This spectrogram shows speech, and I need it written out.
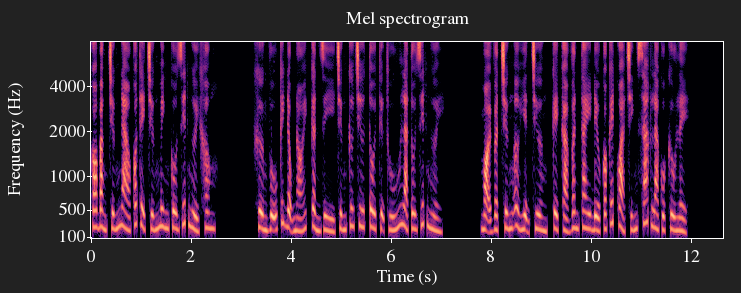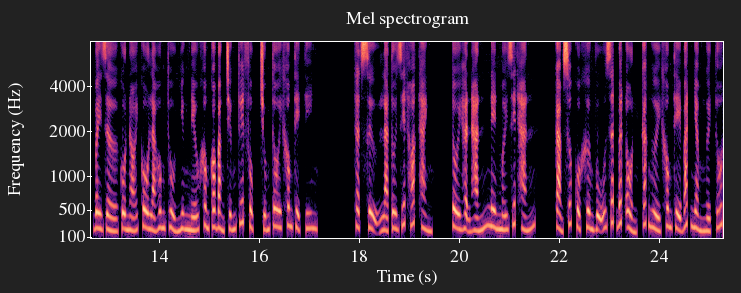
Có bằng chứng nào có thể chứng minh cô giết người không? Khương Vũ kích động nói, cần gì chứng cứ chứ tôi tự thú là tôi giết người. Mọi vật chứng ở hiện trường, kể cả vân tay đều có kết quả chính xác là của cừu lệ. Bây giờ cô nói cô là hung thủ nhưng nếu không có bằng chứng thuyết phục chúng tôi không thể tin. Thật sự là tôi giết Hoác Thành. Tôi hận hắn nên mới giết hắn. Cảm xúc của Khương Vũ rất bất ổn, các người không thể bắt nhầm người tốt.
